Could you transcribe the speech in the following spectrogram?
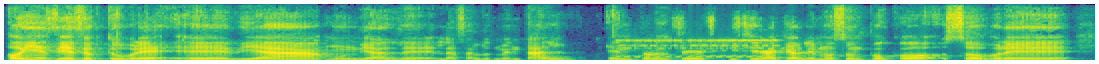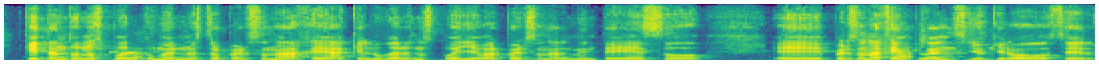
Hoy es 10 de octubre, eh, Día Mundial de la Salud Mental. Entonces, quisiera que hablemos un poco sobre qué tanto nos puede comer nuestro personaje, a qué lugares nos puede llevar personalmente eso. Eh, personaje en plan, si yo quiero ser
